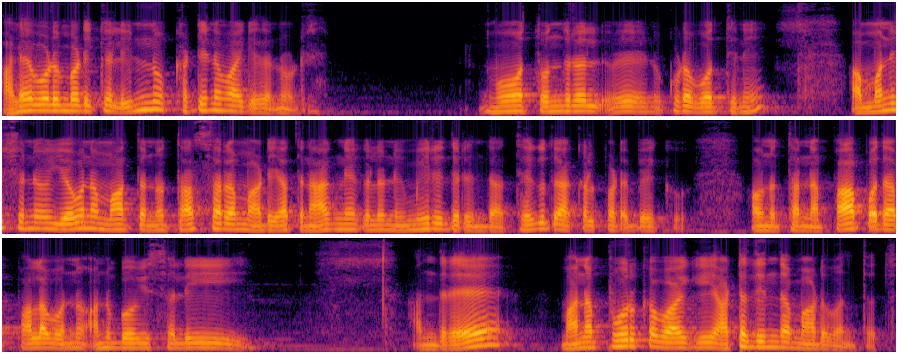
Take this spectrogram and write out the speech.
ಹಳೆ ಒಡಂಬಡಿಕೆಯಲ್ಲಿ ಇನ್ನೂ ಕಠಿಣವಾಗಿದೆ ನೋಡ್ರಿ. ಮೂವತ್ತೊಂದರಲ್ಲಿ ಕೂಡ ಓದ್ತೀನಿ. ಆ ಮನುಷ್ಯನು ಯವನ ಮಾತನ್ನು ತಾತ್ಸಾರ ಮಾಡಿ ಆತನ ಆಜ್ಞೆಗಳನ್ನು ಮೀರಿದರಿಂದ ತೆಗೆದು ಹಾಕಲ್ಪಡಬೇಕು ಅವನು ತನ್ನ ಪಾಪದ ಫಲವನ್ನು ಅನುಭವಿಸಲಿ. ಅಂದರೆ ಮನಪೂರ್ವಕವಾಗಿ ಹಠದಿಂದ ಮಾಡುವಂಥದ್ದು.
